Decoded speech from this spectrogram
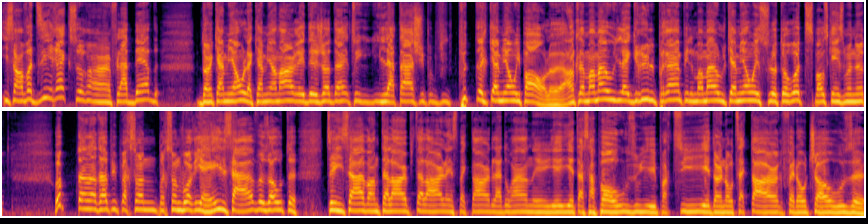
il s'en va direct sur un flatbed d'un camion. Le camionneur est déjà dans, tu il l'attache, le camion, il part. là. Entre le moment où la grue le prend puis le moment où le camion est sur l'autoroute, il se passe 15 minutes. Hop, de temps en temps, puis personne personne voit rien. Ils savent, eux autres. euh, Tu sais, ils savent entre telle heure puis telle heure, l'inspecteur de la douane, il, il est à sa pause ou il est parti, il est d'un autre secteur, il fait d'autres choses. euh,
